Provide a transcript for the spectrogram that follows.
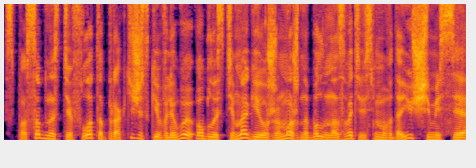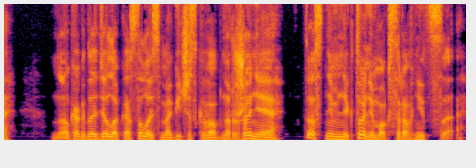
Способности флота практически в любой области магии уже можно было назвать весьма выдающимися, но когда дело касалось магического обнаружения, то с ним никто не мог сравниться.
